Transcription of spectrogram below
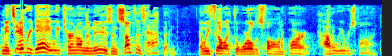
I mean, it's every day we turn on the news and something's happened and we feel like the world is falling apart. How do we respond?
